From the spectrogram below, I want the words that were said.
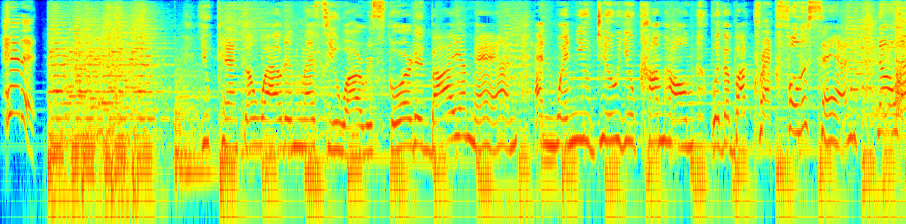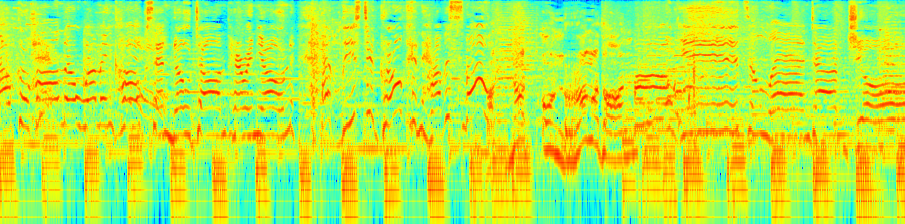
Hit it! You can't go out unless you are escorted by a man. And when you do, you come home with a butt crack full of sand. No alcohol, no rum and cokes, and no Dom Perignon. At least a girl can have a smoke. But not on Ramadan. Oh, it's a land of joy.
